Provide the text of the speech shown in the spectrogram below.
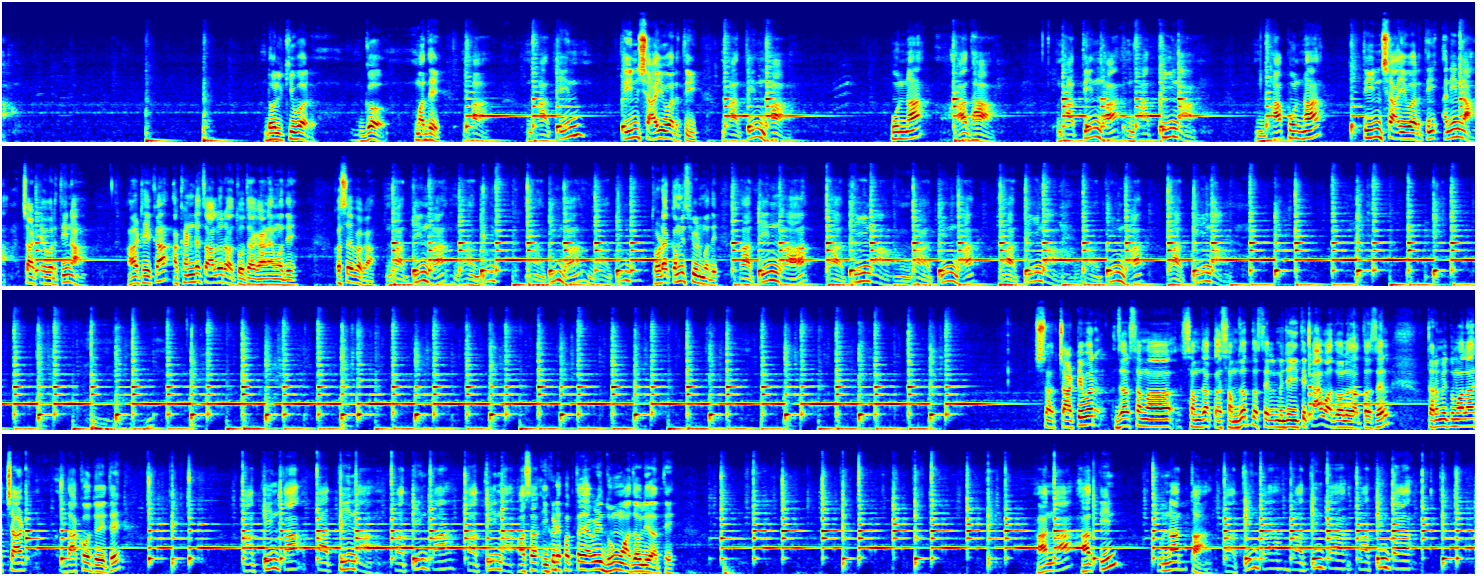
ढोलकीवर ग मध्ये. धा धा तीन तीन शाईवरती. धा तीन धा. पुन्हा हा धा. धा तीन धा धा तीना धा पुन्हा तीन शाईवरती आणि ना चाटेवरती ना हा ठेका अखंड चालू राहतो त्या गाण्यामध्ये कसं आहे बघा धा तीन धा धा तीन धा तीन धा धा तीन थोड्या कमी स्पीडमध्ये धा तीन धा धा तीना धा तीन धा धा तीना धा तीन धा धा तीना श- चाटेवर जर सम समजा समजत नसेल म्हणजे इथे काय वाजवलं जात असेल तर मी तुम्हाला चाट दाखवतो इथे. तातीन ता तातीना तातीन ता तातीना. असं इकडे फक्त यावेळी धूम वाजवली जाते. हा ना हा तीन पुन्हा ता तातीन ता तातीन ता तातीन ता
